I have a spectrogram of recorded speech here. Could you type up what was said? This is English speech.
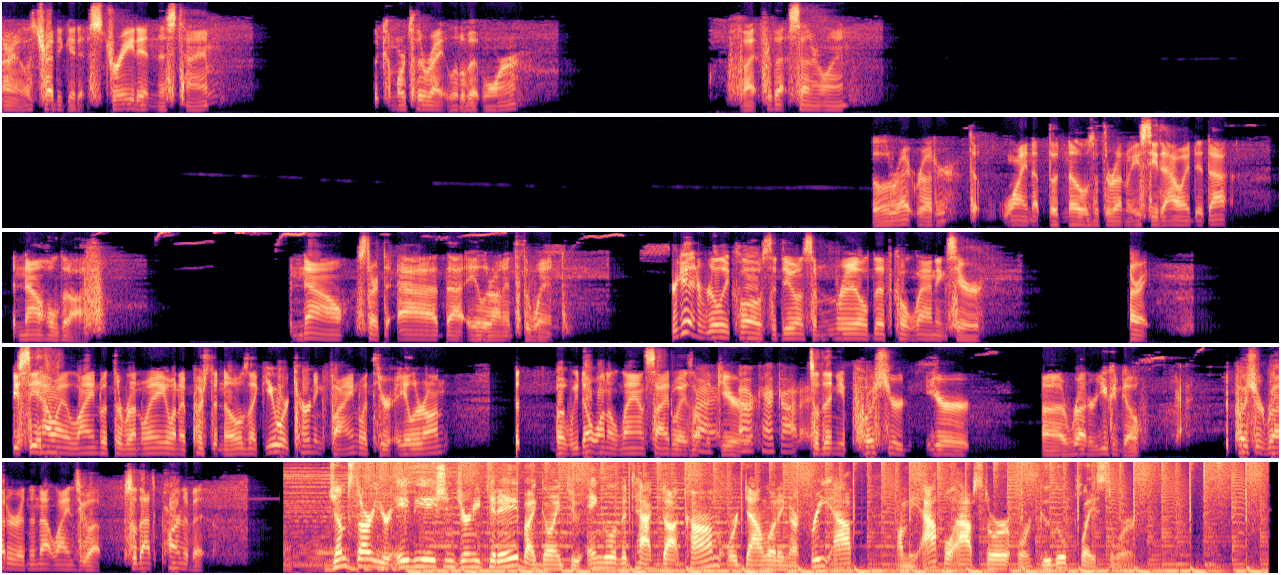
Alright, let's try to get it straight in this time. But come more to the right a little bit more. Fight for that center line. The right rudder to line up the nose of the runway. You see how I did that? And now hold it off. And now start to add that aileron into the wind. We're getting really close to doing some real difficult landings here. Alright. You see how I aligned with the runway when I pushed the nose? Like you were turning fine with your aileron, but, but we don't want to land sideways on the gear. Okay, got it. So then you push your your uh, rudder. You can go. You push your rudder, and then that lines you up. So that's part of it. Jumpstart your aviation journey today by going to angleofattack.com or downloading our free app on the Apple App Store or Google Play Store.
